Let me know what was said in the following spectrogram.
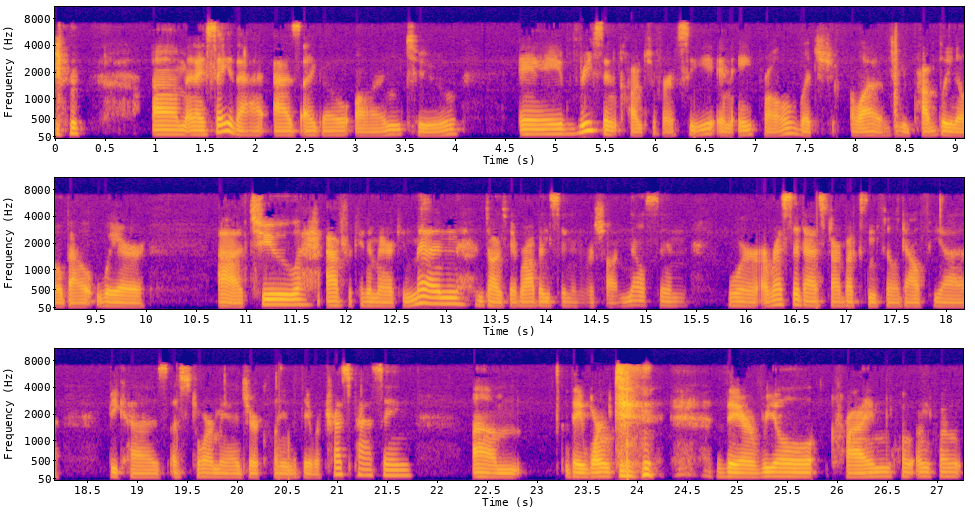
um, and I say that as I go on to a recent controversy in April, which a lot of you probably know about, where uh, two African American men, Donte Robinson and Rashon Nelson, were arrested at Starbucks in Philadelphia because a store manager claimed that they were trespassing. Um, they weren't. their real crime, quote unquote,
